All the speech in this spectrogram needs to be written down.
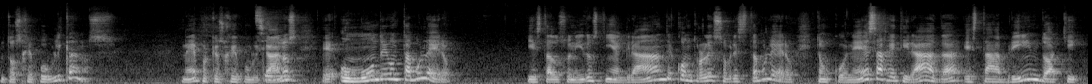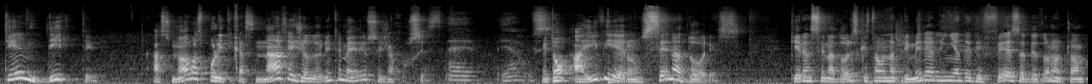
dos republicanos, né? Porque os republicanos, eh, o mundo é um tabuleiro e Estados Unidos tinha grande controle sobre esse tabuleiro. Então, com essa retirada, está abrindo a que quem dite as novas políticas na região do Oriente Médio seja a Rússia. É, é a Rússia. Então, aí vieram senadores, que eram senadores que estavam na primeira linha de defesa de Donald Trump,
